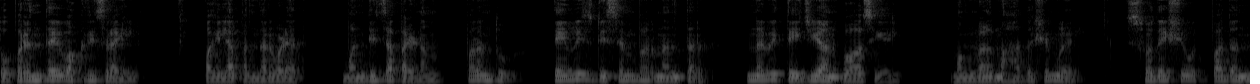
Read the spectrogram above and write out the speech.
तोपर्यंतही वक्रीच राहील. पहिल्या पंधरवड्यात मंदीचा परिणाम परंतु तेवीस डिसेंबर नंतर नवी तेजी अनुभवास येईल. मंगळ महादशेमुळे स्वदेशी उत्पादन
